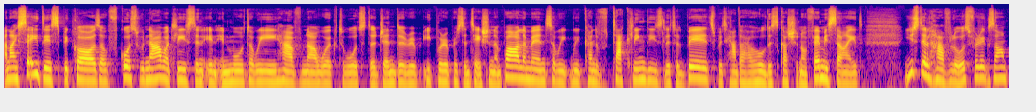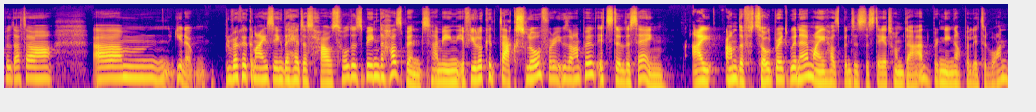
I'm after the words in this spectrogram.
And I say this because, of course, we now, at least in, in, in Malta, we have now worked towards the gender re- equal representation in parliament. So we, we're kind of tackling these little bits. We had a whole discussion on femicide. You still have laws, for example, that are, um, you know, recognizing the head of household as being the husband. I mean, if you look at tax law, for example, it's still the same. I am the sole breadwinner. My husband is the stay-at-home dad, bringing up a little one.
